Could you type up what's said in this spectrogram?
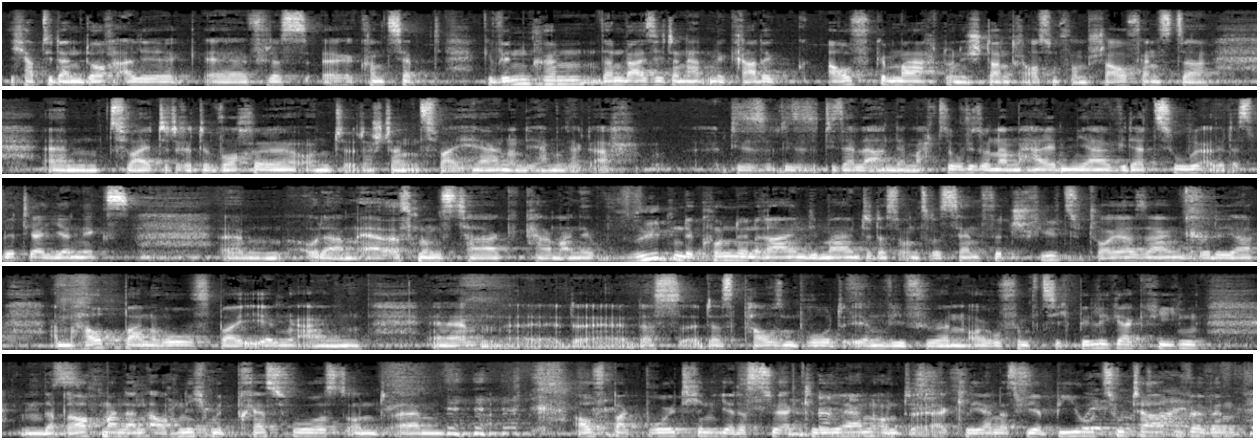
ich habe sie dann doch alle äh, für das äh, Konzept gewinnen können. Dann weiß ich, dann hatten wir gerade aufgemacht und ich stand draußen vorm Schaufenster, ähm, zweite, dritte Woche und äh, da standen zwei Herren und die haben gesagt, ach, dieses, dieses, dieser Laden, der macht sowieso in einem halben Jahr wieder zu, also das wird ja hier nichts. Ähm, oder am Eröffnungstag kam eine wütende Kundin rein, die meinte, dass unsere Sandwich viel zu teuer sein würde, ja am Hauptbahnhof bei irgendeinem ähm, äh, das, das Pausenbrot irgendwie für 1,50 Euro billiger kriegen. Da braucht man dann auch nicht mit Presswurst und ähm, Aufbackbrötchen ihr das zu erklären und erklären, dass wir Bio-Zutaten verwenden.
